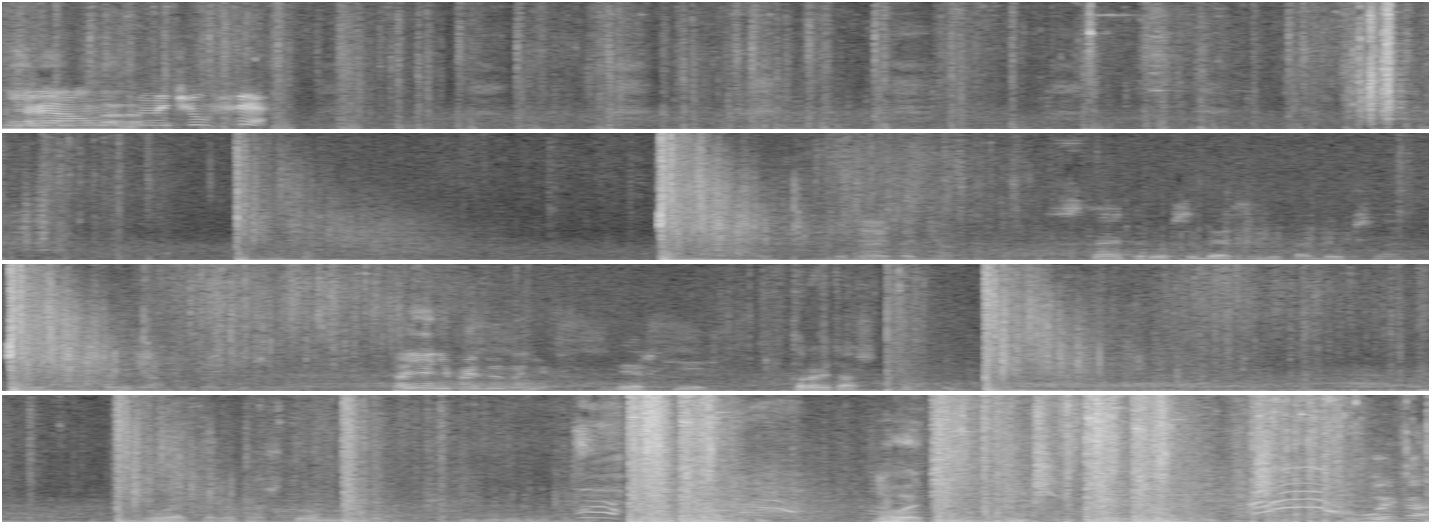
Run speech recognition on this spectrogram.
Не, не, не Раунд надо. начался. Кидают однерку. Снайпер у себя сидит обычно. Однерку. Да я не пойду на них. Вверх есть. Второй этаж. Двое второй этаж. Штурм не будет. Двойка. Двойка?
